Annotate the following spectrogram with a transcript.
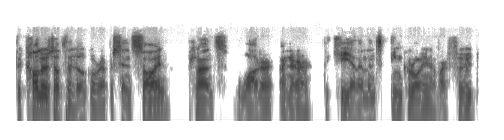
The colors of the logo represent soil, plants, water, and air, the key elements in growing of our food.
